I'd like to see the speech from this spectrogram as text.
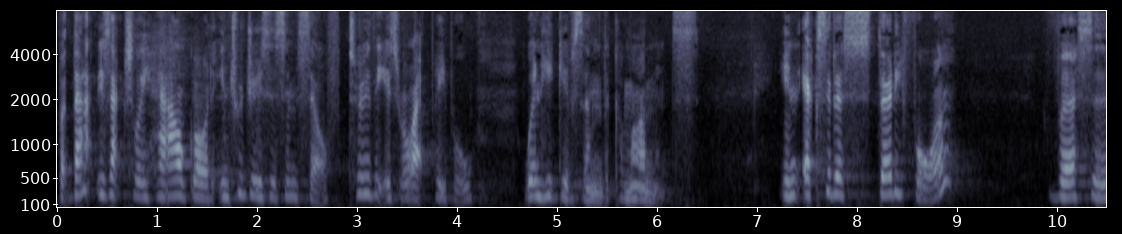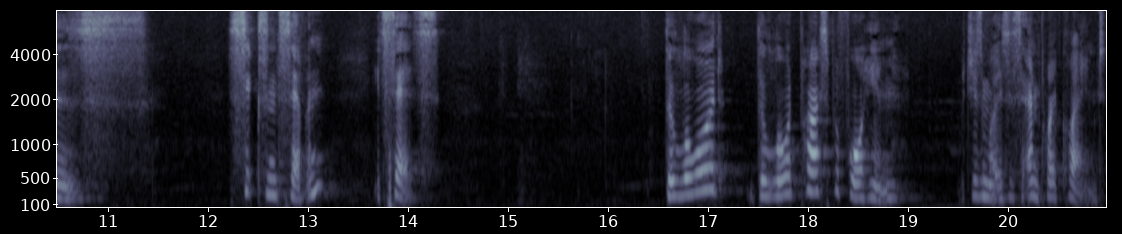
but that is actually how God introduces himself to the Israelite people when he gives them the commandments. In Exodus 34, verses 6 and 7, it says, The Lord, the Lord passed before him, which is Moses, and proclaimed,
